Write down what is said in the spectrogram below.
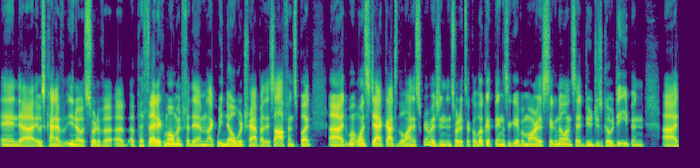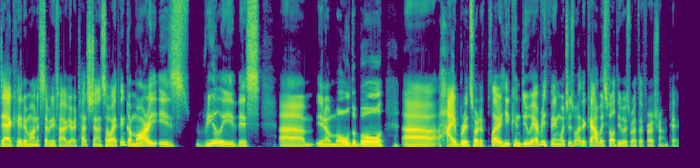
And uh, it was kind of, you know, sort of a, a, a pathetic moment for them. Like, we know we're trapped by this offense, but uh, once Dak got to the line of scrimmage and, and, sort of took a look at things, he gave Amari a signal and said, dude, just go deep. And uh, Dak hit him on a 75 yard touchdown. So I think Amari is really this, um, you know, moldable uh, hybrid sort of player. He can do everything, which is why the Cowboys felt he was worth a first round pick.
